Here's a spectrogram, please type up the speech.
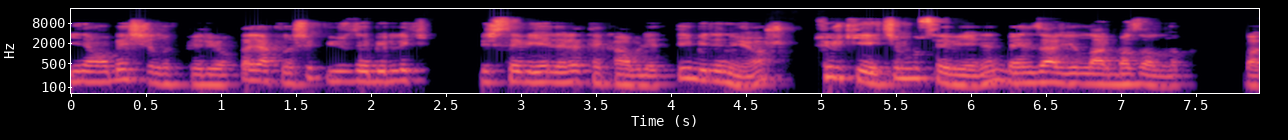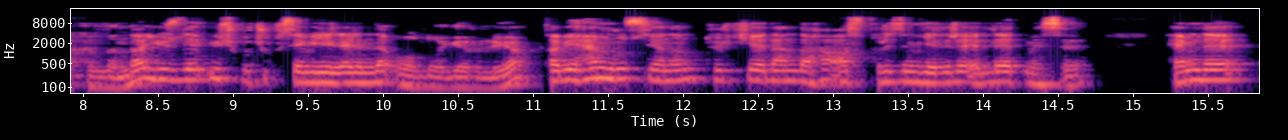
yine o 5 yıllık periyotta yaklaşık %1'lik bir seviyelere tekabül ettiği biliniyor. Türkiye için bu seviyenin benzer yıllar baz alınıp bakıldığında %3,5 seviyelerinde olduğu görülüyor. Tabii hem Rusya'nın Türkiye'den daha az turizm geliri elde etmesi hem de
